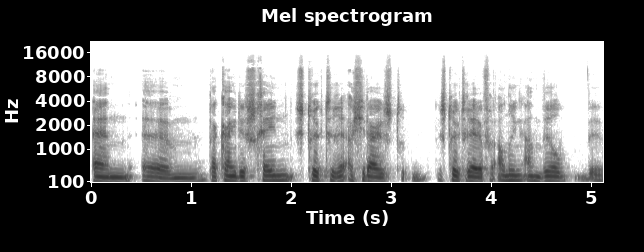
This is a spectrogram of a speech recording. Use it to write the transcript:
En um, daar kan je dus geen structurele, als je daar een structurele verandering aan wil uh, uh,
